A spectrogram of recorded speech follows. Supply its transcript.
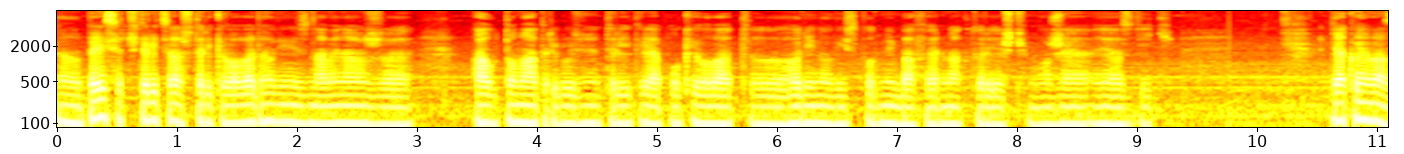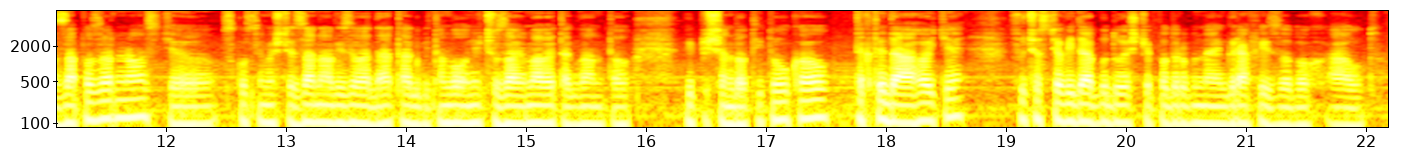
54,4 kWh znamená, že auto má približne 3-3,5 kWh spodný buffer, na ktorý ešte môže jazdiť. Ďakujem vám za pozornosť. Skúsim ešte zanalizovať dáta, ak by tam bolo niečo zaujímavé, tak vám to vypíšem do titulkov. Tak teda ahojte. Súčasťou videa budú ešte podrobné grafy z oboch aut.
